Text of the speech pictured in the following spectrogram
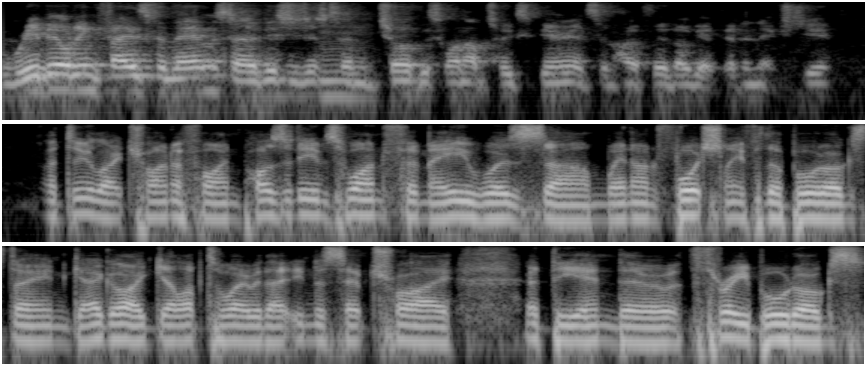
rebuilding phase for them. So this is just mm. to chalk this one up to experience and hopefully they'll get better next year. I do like trying to find positives. One for me was um, when, unfortunately for the Bulldogs, Dane Gagai galloped away with that intercept try at the end. There were three Bulldogs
